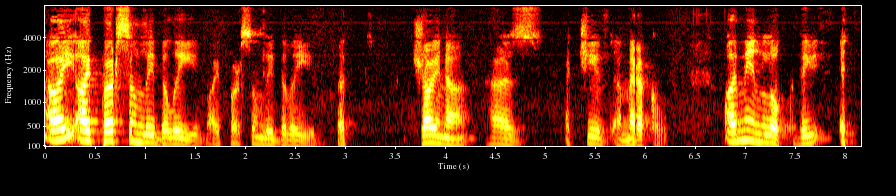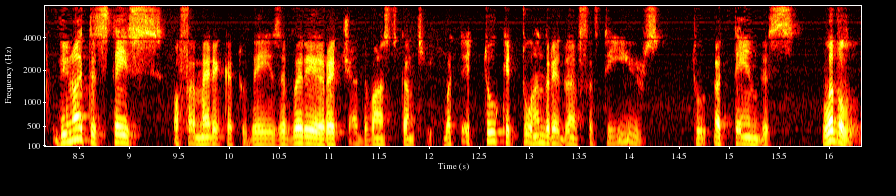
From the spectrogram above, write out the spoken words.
I, I personally believe, I personally believe that China has achieved a miracle I mean, look, the, it, the United States of America today is a very rich, advanced country, but it took it 250 years to attain this level.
